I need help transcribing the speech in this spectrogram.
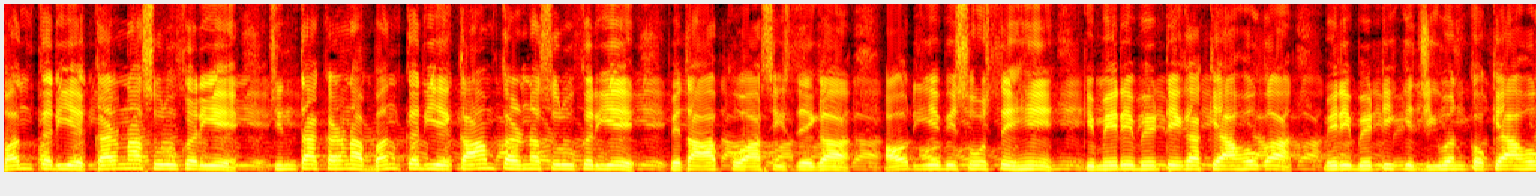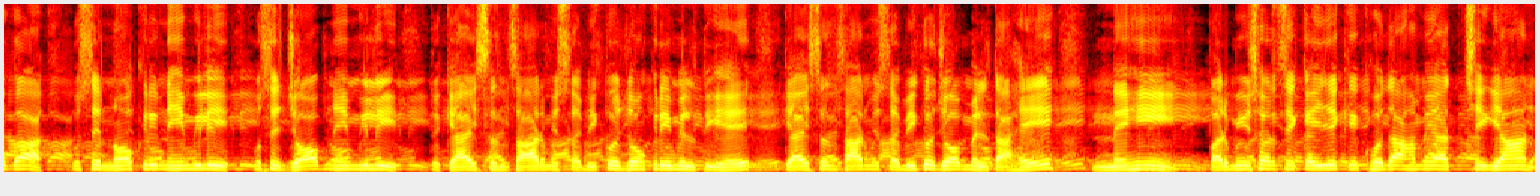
बंद करिए, करना शुरू करिए, चिंता करना बंद करिए, काम करना शुरू करिए, पिता आपको आशीष देगा। और ये भी सोचते हैं कि मेरे बेटे का क्या होगा, मेरी बेटी के जीवन को क्या होगा, उसे नौकरी नहीं मिली, उसे जॉब नहीं मिली तो क्या इस संसार में सभी को नौकरी मिलती है? क्या इस संसार में सभी को जॉब मिलता है? नहीं। परमेश्वर से कहिए कि खुदा हमें अच्छे ज्ञान,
